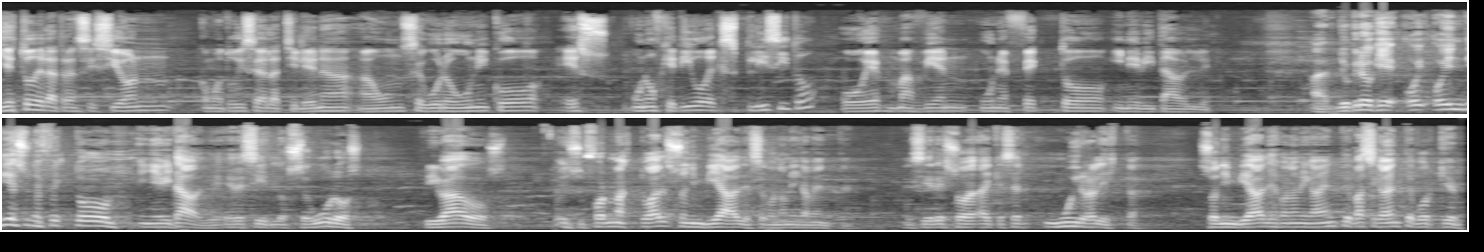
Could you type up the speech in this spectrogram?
Y esto de la transición, como tú dices, a la chilena a un seguro único, ¿es un objetivo explícito o es más bien un efecto inevitable? yo creo que hoy, hoy en día es un efecto inevitable, es decir, los seguros privados en su forma actual son inviables económicamente. Es decir, eso hay que ser muy realista. Son inviables económicamente básicamente porque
